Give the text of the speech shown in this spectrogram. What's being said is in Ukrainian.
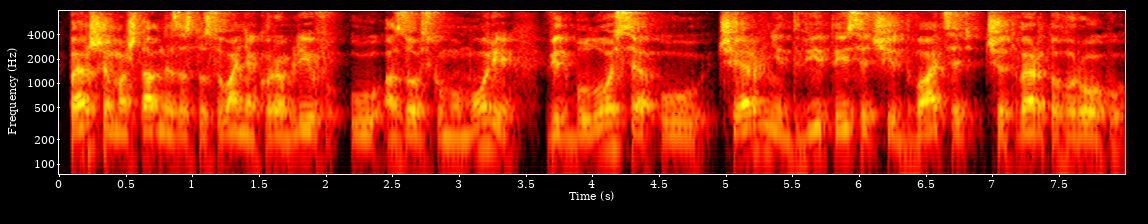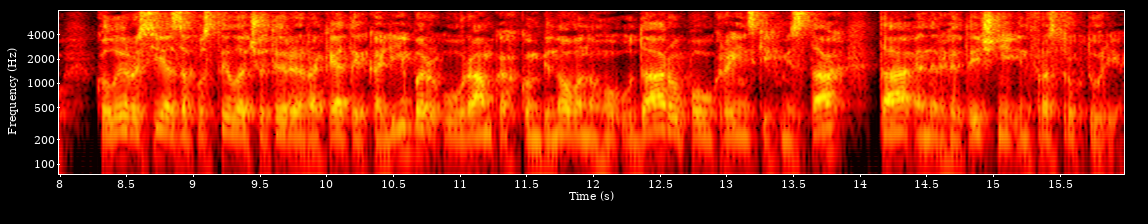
Перше масштабне застосування кораблів у Азовському морі відбулося у червні 2024 року, коли Росія запустила чотири ракети Калібр у рамках комбінованого удару по українських містах та енергетичній інфраструктурі.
